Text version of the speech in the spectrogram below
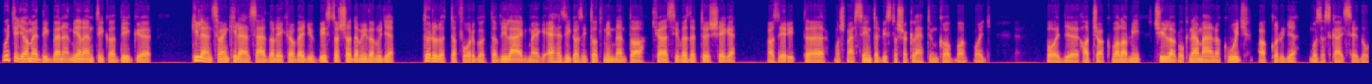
Úgyhogy ameddig be nem jelentik, addig uh, 99%-ra vegyük biztosra, de mivel ugye körülötte forgott a világ, meg ehhez igazított mindent a Chelsea vezetősége, azért itt uh, most már szinte biztosak lehetünk abban, hogy hogy ha csak valami csillagok nem állnak úgy, akkor ugye Moses Caicedo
